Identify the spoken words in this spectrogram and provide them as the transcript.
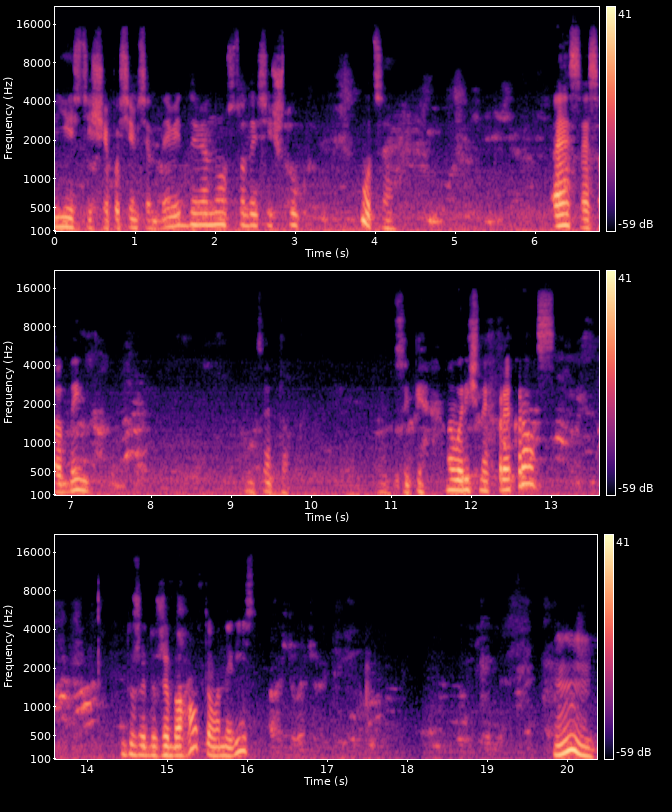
Є ще по 79,90 10 штук. Ну, це СС1. Це так. Принципі, новорічних прикрас. Дуже-дуже багато, вони різні. Ммм.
